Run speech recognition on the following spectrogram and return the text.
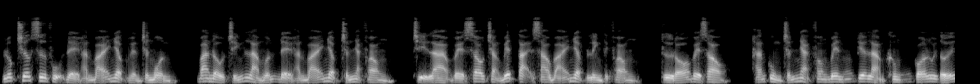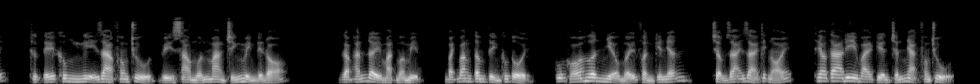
Lúc trước sư phụ để hắn bái nhập huyền chân môn ban đầu chính là muốn để hắn bái nhập trấn nhạc phong chỉ là về sau chẳng biết tại sao bái nhập linh tịch phong từ đó về sau hắn cùng trấn nhạc phong bên kia làm không có lui tới thực tế không nghĩ ra phong chủ vì sao muốn mang chính mình đến đó. Gặp hắn đầy mặt mờ mịt bạch băng tâm tình không tồi cũng khó hơn nhiều mấy phần kiên nhẫn chậm rãi giải, giải thích nói theo ta đi bái kiến trấn nhạc phong chủ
